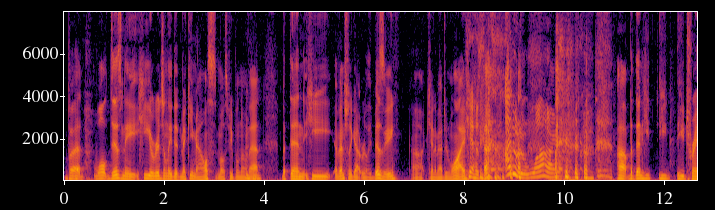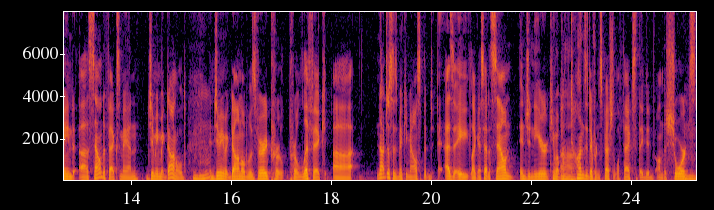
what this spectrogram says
But Walt Disney, he originally did Mickey Mouse. Most people know that. But then he eventually got really busy. Uh, can't imagine why. yes. I don't know why. Uh, but then he he he trained uh, sound effects man Jimmy McDonald, and Jimmy McDonald was very pro- prolific. Not just as Mickey Mouse, but as a like I said, a sound engineer. Came up with tons of different special effects that they did on the shorts.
